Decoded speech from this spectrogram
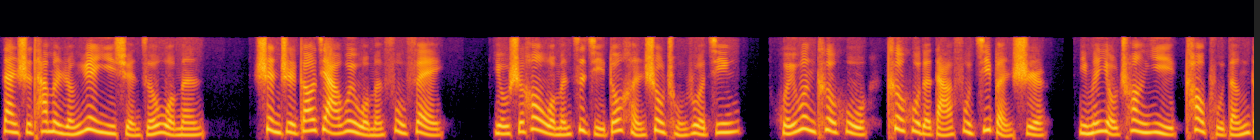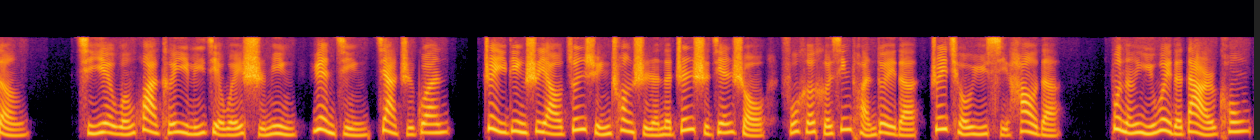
但是他们仍愿意选择我们，甚至高价为我们付费。有时候我们自己都很受宠若惊。回问客户，客户的答复基本是：你们有创意、靠谱等等。企业文化可以理解为使命、愿景、价值观，这一定是要遵循创始人的真实坚守，符合核心团队的追求与喜好的，不能一味的大而空，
